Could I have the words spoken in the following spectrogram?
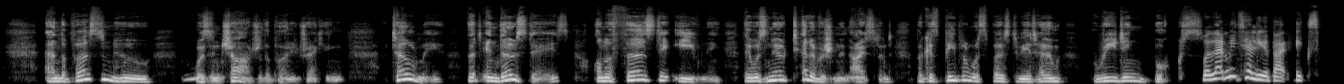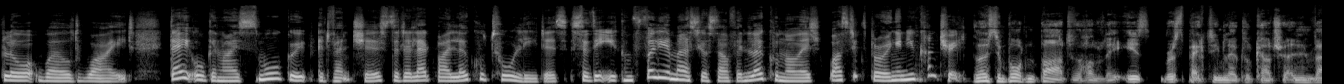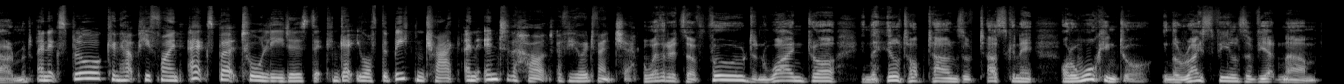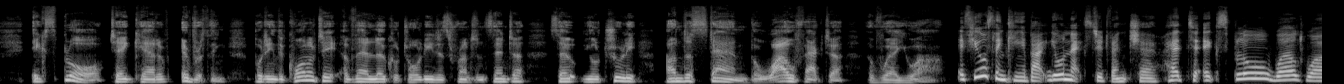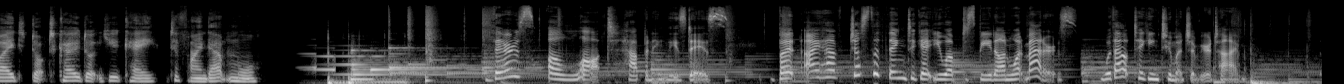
and the person who was in charge of the pony trekking told me that in those days, on a Thursday evening, there was no television in Iceland because people were supposed to be at home reading books. Well, let me tell you about Explore Worldwide. They organise small group adventures that are led by local tour leaders so that you can fully immerse yourself in local knowledge whilst exploring a new country. The most important part of the holiday is respecting local culture and environment. And Explore can help you find expert tour leaders that can get you off the beaten track and into the heart of your adventure. Whether it's a food and wine tour in the hilltop towns of Tuscany or a walking tour in the rice fields of Vietnam, Explore take care of everything, putting the quality of their local tour leaders front and center so you'll truly understand the wow factor of where you are. If you're thinking about your next adventure, head to exploreworldwide.co.uk to find out more. There's a lot happening these days. But I have just the thing to get you up to speed on what matters without taking too much of your time.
